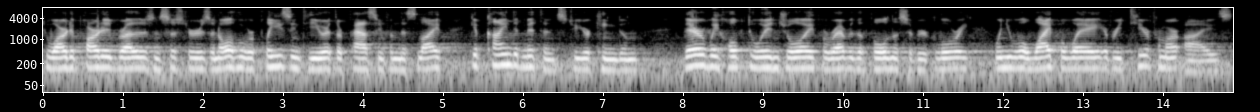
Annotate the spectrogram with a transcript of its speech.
To our departed brothers and sisters and all who were pleasing to you at their passing from this life, give kind admittance to your kingdom. There we hope to enjoy forever the fullness of your glory, when you will wipe away every tear from our eyes.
